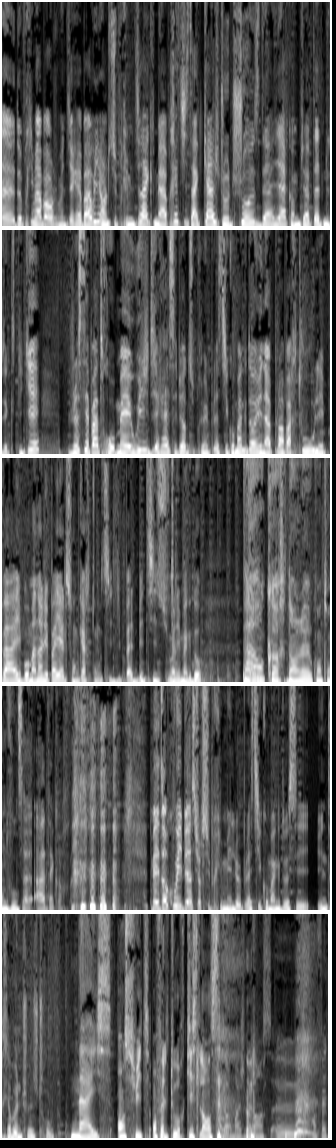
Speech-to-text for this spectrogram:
euh, de prime abord, je me dirais bah oui, on le supprime direct, mais après si ça cache d'autres choses derrière, comme tu vas peut-être nous expliquer, je sais pas trop, mais oui, je dirais c'est bien de supprimer le plastique au McDo. Il y en a plein partout, les pailles. Bon, maintenant les pailles elles sont en carton. Si je dis pas de bêtises, suivant les McDo. Pas encore dans le canton de vous. ah d'accord. mais donc oui, bien sûr, supprimer le plastique au McDo, c'est une très bonne chose, je trouve. Nice. Ensuite, on fait le tour. Qui se lance Alors moi je me lance. Euh, en fait,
